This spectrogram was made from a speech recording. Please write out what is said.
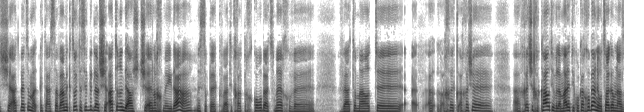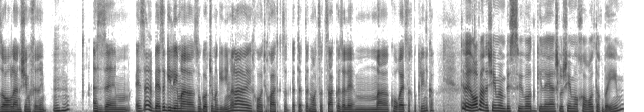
שאת בעצם, את ההסבה המקצועית עשית בגלל שאת הרגשת שאין לך מידע מספק, ואת התחלת לחקור בעצמך, ו... ואת אמרת, אה, אחרי, אחרי, ש... אחרי שחקרתי ולמדתי כל כך הרבה, אני רוצה גם לעזור לאנשים אחרים. אז אמ, איזה, באיזה גילים הזוגות שמגיעים אלייך, או את יכולה קצת לתת לנו הצצה כזה למה קורה אצלך בקליניקה? תראי, רוב האנשים הם בסביבות גילי ה-30 מאוחרות 40,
